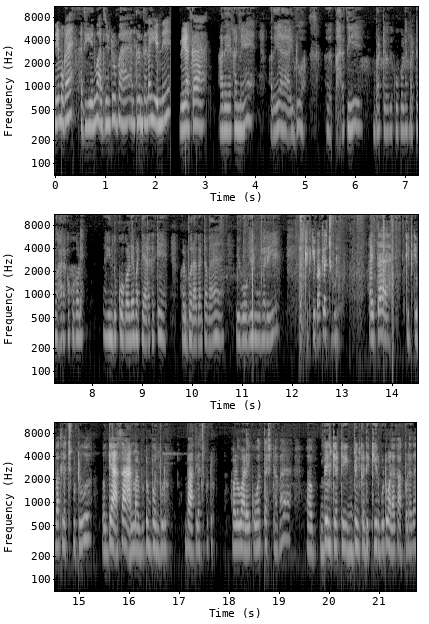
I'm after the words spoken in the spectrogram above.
ನೇ ಮಗ, ಅದೇನು ಅರ್ಜೆಂಟು ಬಾ ಅಂತಂದಲ್ಲ ಏನೇ ನೇ ಅಕ್ಕ, ಅದೇ ಯಾಕಣ್ಣೆ ಅದೇ ಇದು ಭಾರತಿ, ಬಟ್ಟೆ ಹೋಗಿ ಕೂಗೋಳೆ ಬಟ್ಟೆ ಹಾರಕ್ಕೆ ಹೋಗೋಳೆ. ಹಿಂದಕ್ಕೆ ಹೋಗೋಳೆ ಬಟ್ಟೆ ಹಾರಕ್ಕೆ. ಅವ್ಳು ಬರಾಗಂಟವ ಈಗ ಹೋಗಿ ರೂಮಲ್ಲಿ ಕಿಟಕಿ ಬಾಕ್ಲು ಹಚ್ಬಿಡು. ಆಯ್ತಾ? ಕಿಟಕಿ ಬಾಕ್ಲು ಹಚ್ಬಿಟ್ಟು ಗ್ಯಾಸ್ ಆನ್ ಮಾಡಿಬಿಟ್ಟು ಬಂದ್ಬಿಡು. ಬಾಕ್ಲು ಹಚ್ಬಿಟ್ಟು. ಅವಳು ಒಳಗೆ ಹೋದ ತಕ್ಷಣವ ಬೆಂಕಿ ಹಟ್ಟಿ ಬೆಂಕಿ ಅಡಿಕ್ಕಿ ಇರ್ಬಿಟ್ಟು ಒಳಗೆ ಹಾಕ್ಬಿಡದ.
